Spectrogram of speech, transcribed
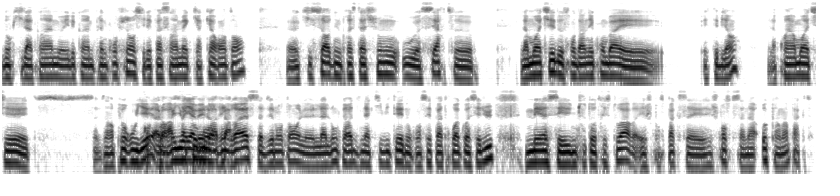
Donc, il a quand même, il est quand même plein de confiance. Il est face à un mec qui a 40 ans, euh, qui sort d'une prestation où, euh, certes, euh, la moitié de son dernier combat est- était bien. Mais la première moitié, est- ça faisait un peu rouillé. Contre Alors après, il y avait le Murata. ring rust. Ça faisait longtemps, le- la longue période d'inactivité. Donc, on sait pas trop à quoi c'est dû. Mais c'est une toute autre histoire. Et je pense pas que ça, je pense que ça n'a aucun impact.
